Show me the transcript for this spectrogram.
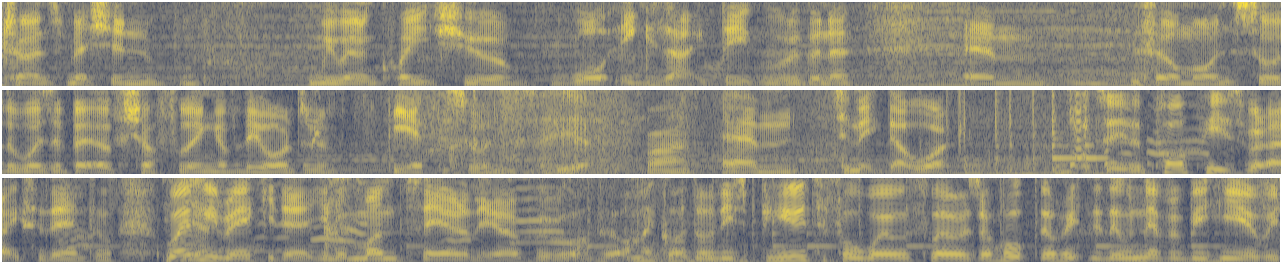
transmission, we weren't quite sure what exact date we were going to um, film on. So there was a bit of shuffling of the order of the episodes. Yeah, right. Um, to make that work. So the poppies were accidental. When yes. we recorded it, you know, months earlier, we were, oh my god, all these beautiful wildflowers. I hope they'll, they'll never be here. We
